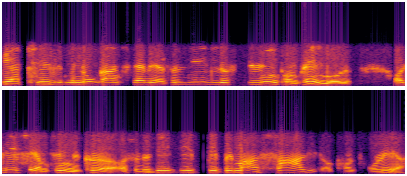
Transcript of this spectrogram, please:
det er kedeligt, men nogle gange skal vi altså lige løfte dynen på en pæn måde, og lige se, om tingene kører. Og så det, det, det bliver meget farligt at kontrollere.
